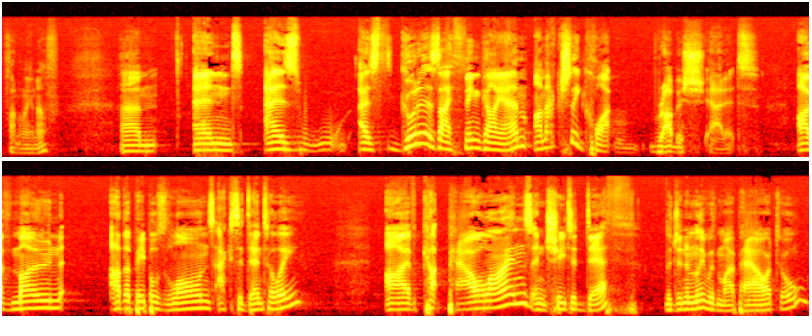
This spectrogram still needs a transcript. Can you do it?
funnily enough. Um, and as, as good as I think I am, I'm actually quite rubbish at it. I've mown other people's lawns accidentally. I've cut power lines and cheated death legitimately with my power tool.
